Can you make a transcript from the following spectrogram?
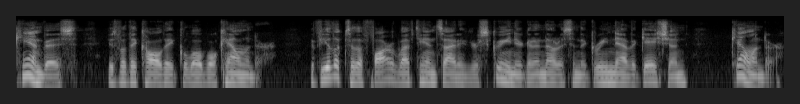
Canvas is what they call a global calendar. If you look to the far left-hand side of your screen, you're going to notice in the green navigation, calendar.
